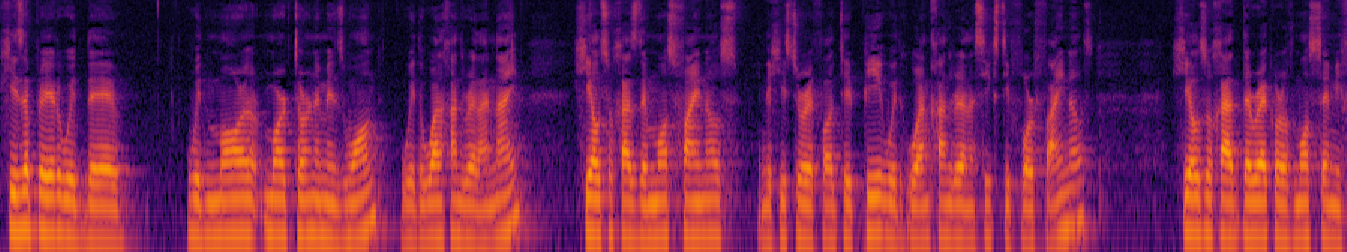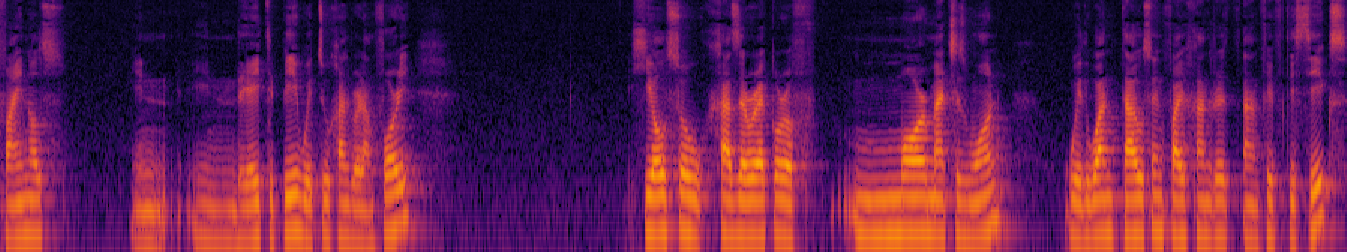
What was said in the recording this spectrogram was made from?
he's a player with the with more more tournaments won with 109. He also has the most finals in the history of ATP with 164 finals. He also had the record of most semifinals in in the ATP with 240. He also has the record of more matches won with 1,556.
